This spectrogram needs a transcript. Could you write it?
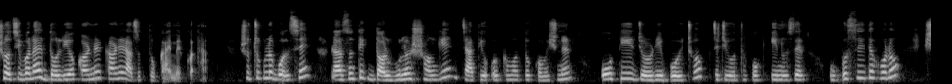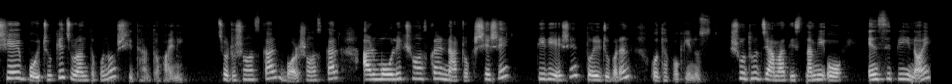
সচিবালয়ে দলীয়করণের কারণে রাজত্ব কায়েমের কথা। সূত্রগুলো বলছে, রাজনৈতিক দলগুলোর সঙ্গে জাতীয় ঐকমত্য কমিশনের অতি জরুরি বৈঠক, যেটি অধ্যাপক ইউনুসের উপস্থিতিতে হলো, সে বৈঠকে চূড়ান্ত কোনো সিদ্ধান্ত হয়নি। ছোট সংস্কার, বড় সংস্কার আর মৌলিক সংস্কারের নাটক শেষে তীরে এসে তরি ডুবালেন অধ্যাপক ইনুস শুধু জামাত ইসলামী ও এনসিপি নয়,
